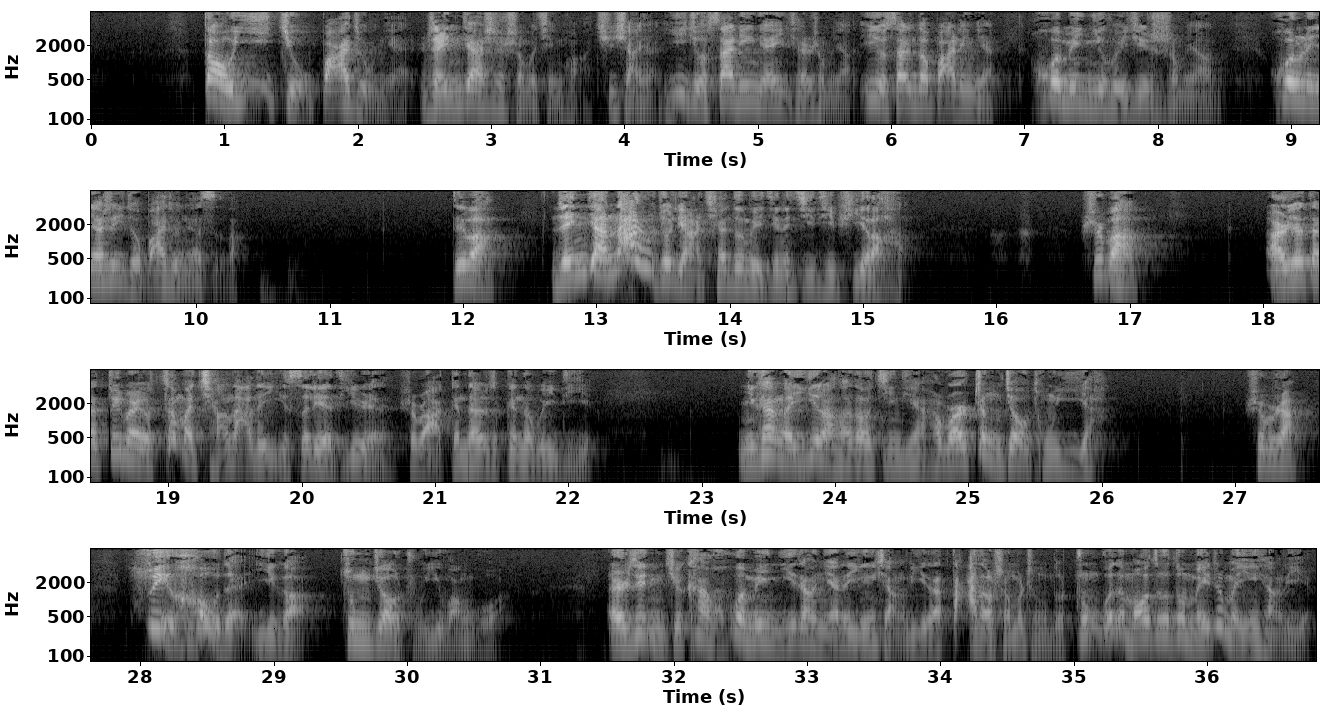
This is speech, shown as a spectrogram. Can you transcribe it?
到一九八九年，人家是什么情况？去想想，一九三零年以前是什么样？一九三零到八零年，霍梅尼回去是什么样的？霍梅尼是一九八九年死的，对吧？人家那时候就两千多美金的 GDP 了。是吧？而且在对面有这么强大的以色列敌人，是吧？跟他跟他为敌。你看看伊朗，他到今天还玩政教统一呀，是不是？最后的一个宗教主义王国。而且你去看霍梅尼当年的影响力，他大到什么程度？中国的毛泽东没这么影响力。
